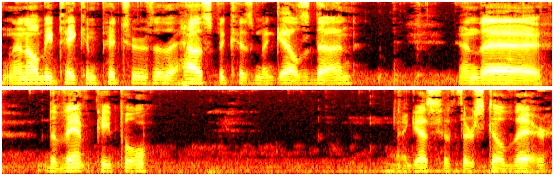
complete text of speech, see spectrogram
and then I'll be taking pictures of the house because Miguel's done. And the the vent people I guess if they're still there.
